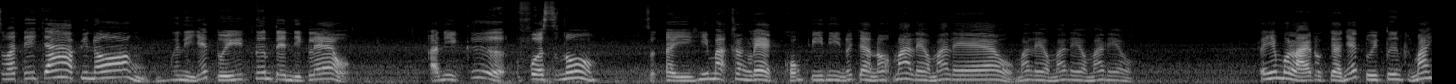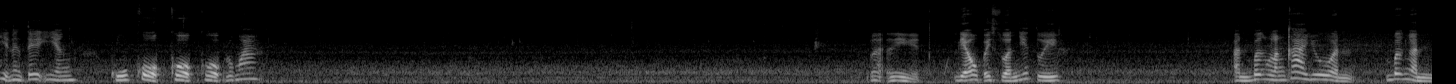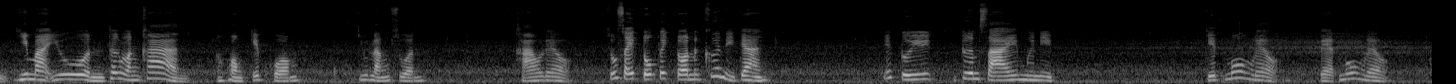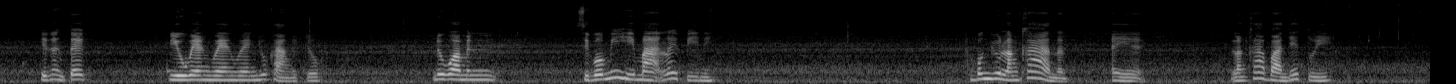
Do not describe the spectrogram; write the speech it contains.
สวัสดีจ้าพี่น้องมื่อนี้ยายตุ๋ยตื่นเต้นอีกแล้ว อันนี้คือ first snow ไอหิมะครั้งแรกของปีนี้เนาะจ้าเนาะมาแล้วมาแล้ว มาแล้วมาแล้วมาแล้ว แต่ยังบ่หลายดอกจ้ายายตุ๋ยตื่นขึ้นมาเห็นตั้งแต่เอียงขูโขบโขบโขบลงมาว่าอันนี้เดี๋ยวไปสวนยายตุ๋ยอันเบิ้องหลังคาอยู่อัน เบิ่งอันหิมะยู่อันเทิงหลังคาห้องเก็บของอยู่หลังสวนขาวแล้ว สงสัยตกแต่ตอนนึงขึ้นนี่จ้ะยายตุ้ยตื่นสายมือนี่เจ็ดโมงแล้วแปดโมงแล้วเห็นตั้งแต่ปิวแวงแวงแวงอยู่ข้างกระจกนึกว่ามันสิบมีหิมะเลยปีนี้บิ่งอยู่หลังคาน่ะไอ้หลังคาบานยายตุย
